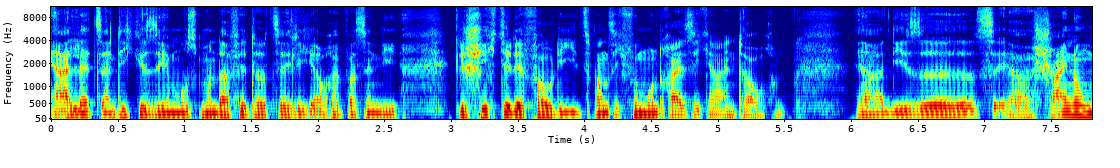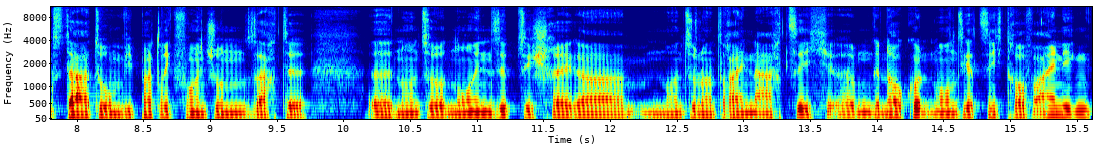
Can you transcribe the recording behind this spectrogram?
Ja, letztendlich gesehen muss man dafür tatsächlich auch etwas in die Geschichte der VDI 2035 eintauchen. Ja, dieses Erscheinungsdatum, wie Patrick vorhin schon sagte, 1979 äh, schräger 1983, ähm, genau konnten wir uns jetzt nicht drauf einigen,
